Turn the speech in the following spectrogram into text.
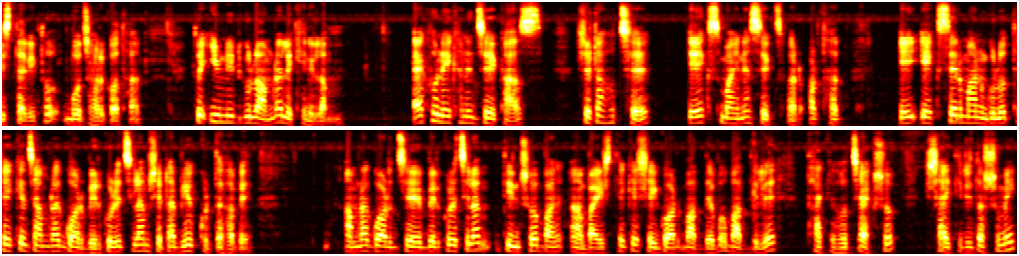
বিস্তারিত বোঝার কথা। তো ইউনিটগুলো আমরা লিখে নিলাম। এখন এখানে যে কাজ, সেটা হচ্ছে এক্স মাইনাস এক্স বার অর্থাৎ এই এক্সের মানগুলো থেকে যে আমরা গড় বের করেছিলাম, সেটা বিয়োগ করতে হবে। আমরা গড় যে বের করেছিলাম তিনশো বাইশ থেকে সেই গড় বাদ দেব, বাদ দিলে থাকে হচ্ছে একশো সাঁত্রিশ দশমিক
